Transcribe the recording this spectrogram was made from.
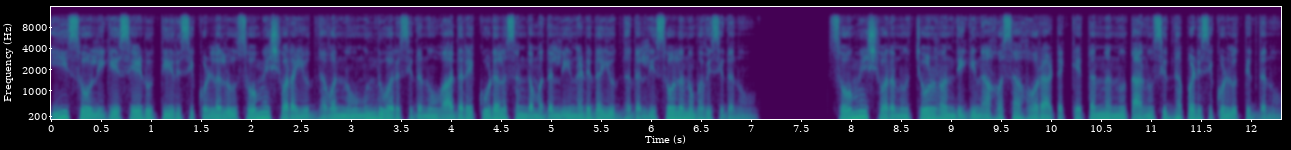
ಈ ಸೋಲಿಗೆ ಸೇಡು ತೀರಿಸಿಕೊಳ್ಳಲು ಸೋಮೇಶ್ವರ ಯುದ್ಧವನ್ನು ಮುಂದುವರೆಸಿದನು, ಆದರೆ ಕೂಡಲಸಂಗಮದಲ್ಲಿ ನಡೆದ ಯುದ್ಧದಲ್ಲಿ ಸೋಲನುಭವಿಸಿದನು. ಸೋಮೇಶ್ವರನು ಚೋಳರೊಂದಿಗಿನ ಹೊಸ ಹೋರಾಟಕ್ಕೆ ತನ್ನನ್ನು ತಾನು ಸಿದ್ಧಪಡಿಸಿಕೊಳ್ಳುತ್ತಿದ್ದನು.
